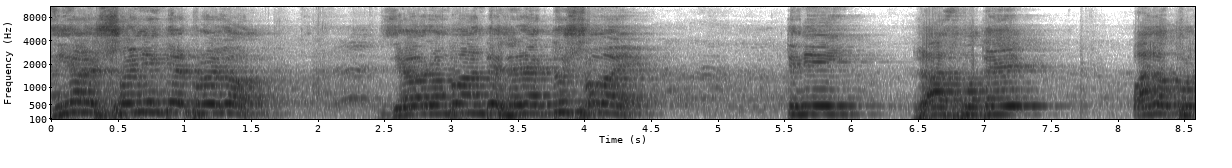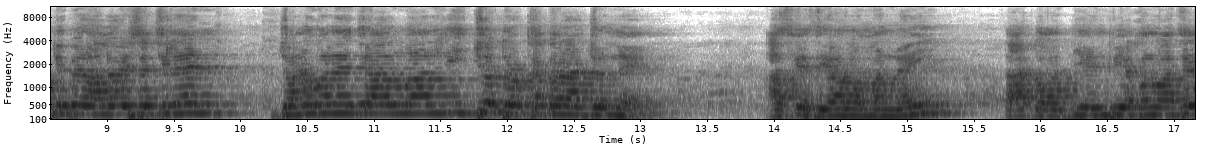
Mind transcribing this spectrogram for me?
জিয়ার সৈনিকদের প্রয়োজন। জিয়াউর রহমান দেশের এক দুঃসময়ে তিনি রাজপথে পালক প্রদীপের আলো এসেছিলেন জনগণের জালমাল ইজ্জত রক্ষা করার জন্য। আজকে জিয়াউর রহমান নেই, তার দল বিএনপি এখনও আছে।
